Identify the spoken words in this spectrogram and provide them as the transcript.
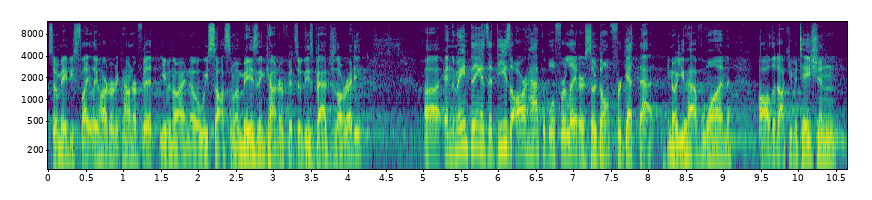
so maybe slightly harder to counterfeit, even though I know we saw some amazing counterfeits of these badges already. Uh, and the main thing is that these are hackable for later, so don't forget that. You know, you have one, all the documentation,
